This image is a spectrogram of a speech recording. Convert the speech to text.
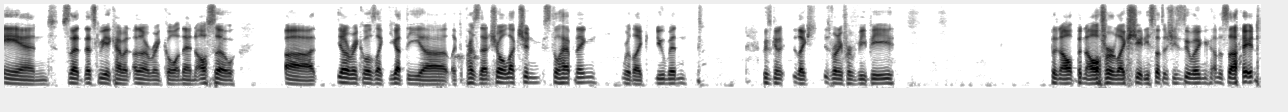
and so that that's gonna be a kind of another wrinkle. And then also, uh, the other wrinkle is like you got the uh, like the presidential election still happening with like Neuman, who's gonna like is running for VP, but all but all of her like shady stuff that she's doing on the side.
